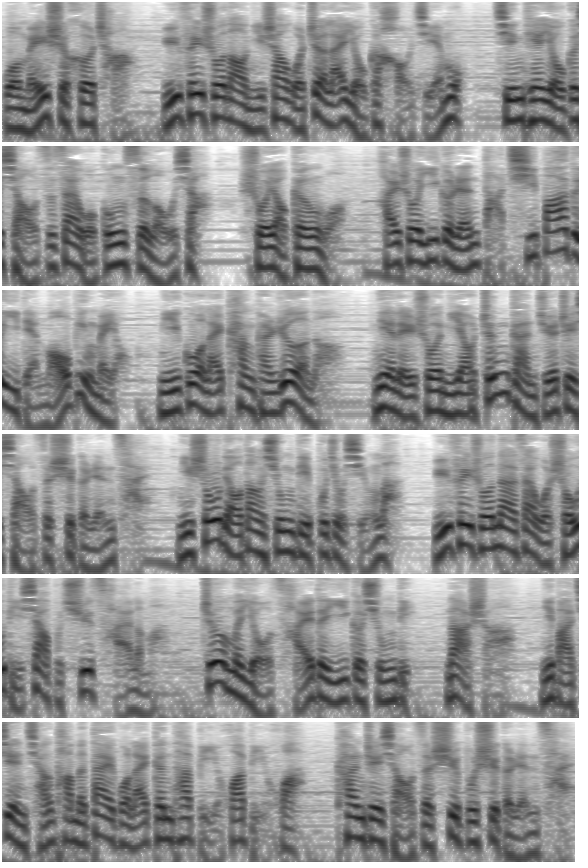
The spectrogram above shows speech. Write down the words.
我没事喝茶。于飞说道：“你上我这来有个好节目。今天有个小子在我公司楼下说要跟我，还说一个人打七八个一点毛病没有。你过来看看热闹。”聂磊说：“你要真感觉这小子是个人才，你收了当兄弟不就行了？”于飞说：“那在我手底下不屈才了吗？这么有才的一个兄弟，那啥，你把建强他们带过来跟他比划比划。”看这小子是不是个人才？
